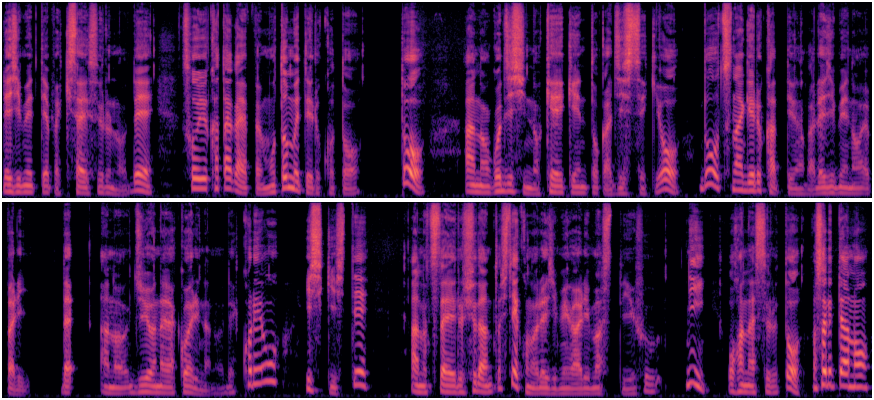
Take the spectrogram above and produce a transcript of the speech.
レジュメってやっぱり記載するのでそういう方がやっぱり求めていることとあのご自身の経験とか実績をどうつなげるかっていうのがレジュメのやっぱりだあの重要な役割なのでこれを意識してあの伝える手段としてこのレジュメがありますっていうふうにお話しするとそれってあの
